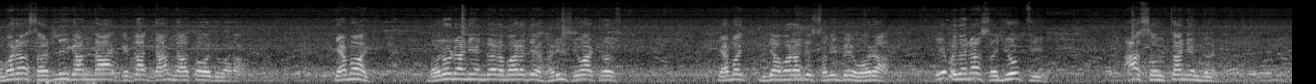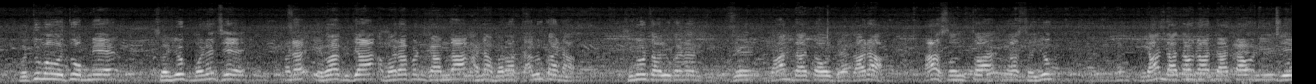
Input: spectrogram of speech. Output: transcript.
અમારા સરલી ગામના કેટલાક દાતાઓ દ્વારા તેમજ બરોડાની અંદર અમારા જે હરિસેવા ટ્રસ્ટ તેમજ બીજા અમારા જે સલીમભાઈ હોરા એ બધાના સહયોગથી આ સંસ્થાની અંદર વધુમાં વધુ અમને સહયોગ મળે છે. અને એવા બીજા અમારા પણ ગામના અને અમારા તાલુકાના સિનોર તાલુકાના જે દાનદાતાઓ દ્વારા આ સંસ્થાના સહયોગ, દાનદાતાઓના દાતાઓની જે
